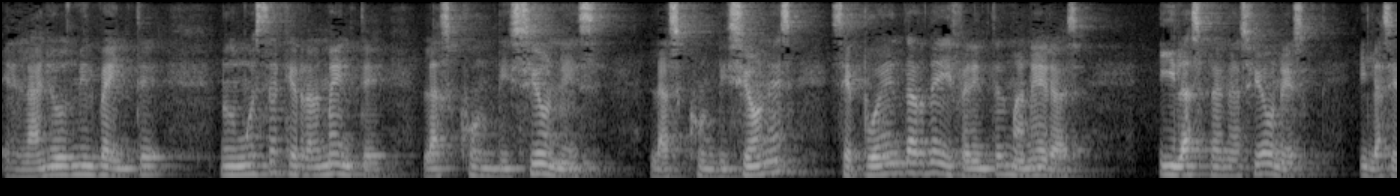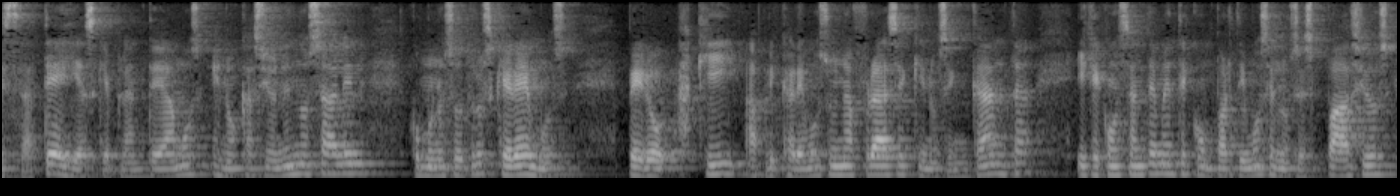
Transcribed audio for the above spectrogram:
en el año 2020, nos muestra que realmente las condiciones, las condiciones se pueden dar de diferentes maneras y las planeaciones y las estrategias que planteamos en ocasiones no salen como nosotros queremos, pero aquí aplicaremos una frase que nos encanta y que constantemente compartimos en los espacios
